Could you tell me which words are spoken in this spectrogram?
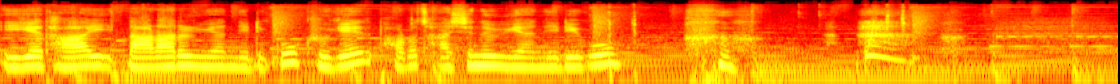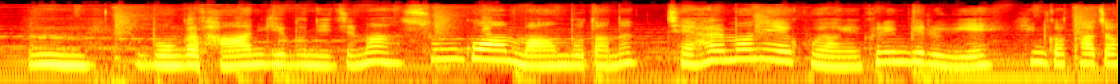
이게 다이 나라를 위한 일이고 그게 바로 자신을 위한 일이고 음, 뭔가 당한 기분이지만 숭고한 마음보다는 제 할머니의 고향인 크림비를 위해 힘껏 하죠.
